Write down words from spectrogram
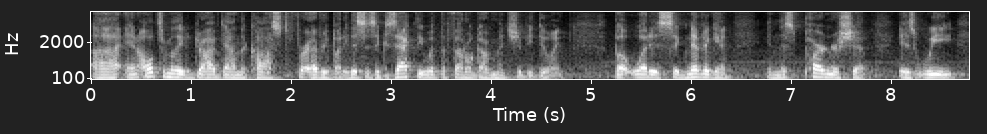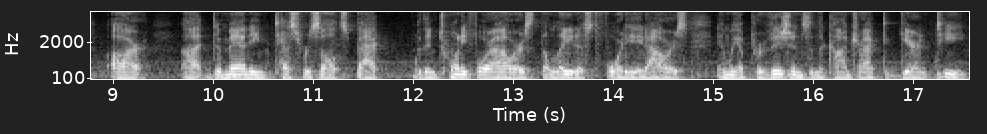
uh, and ultimately to drive down the cost for everybody. This is exactly what the federal government should be doing. But what is significant in this partnership is we are uh, demanding test results back within 24 hours, the latest 48 hours, and we have provisions in the contract to guarantee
